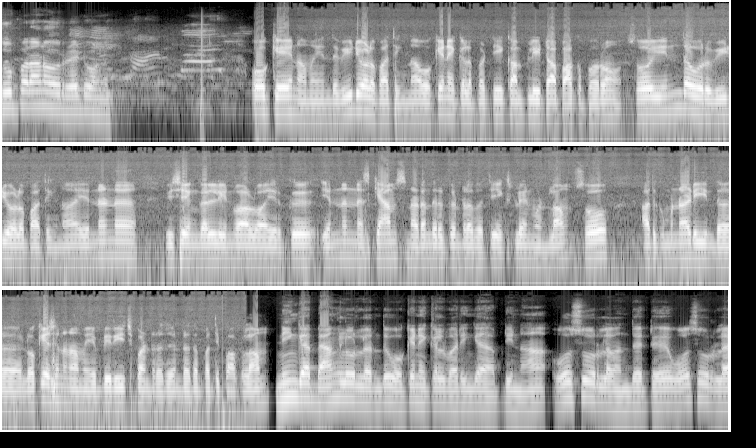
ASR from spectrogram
சூப்பரான ஒரு ரேட்டு ஒன்று ஓகே நம்ம இந்த வீடியோவில் பார்த்தீங்கன்னா ஒகேனக்கலை பற்றி கம்ப்ளீட்டாக பார்க்க போகிறோம் ஸோ இந்த ஒரு வீடியோவில் பார்த்தீங்கன்னா என்னென்ன விஷயங்கள் இன்வால்வ் ஆகிருக்கு என்னென்ன ஸ்கேம்ஸ் நடந்திருக்குன்றத பற்றி எக்ஸ்பிளைன் பண்ணலாம். ஸோ அதுக்கு முன்னாடி இந்த லொக்கேஷனை நம்ம எப்படி ரீச் பண்ணுறதுன்றத பற்றி பார்க்கலாம். நீங்கள் பெங்களூர்லேருந்து ஒகேனக்கல் வரீங்க அப்படின்னா ஓசூரில் வந்துட்டு ஓசூரில்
